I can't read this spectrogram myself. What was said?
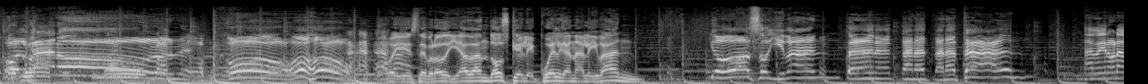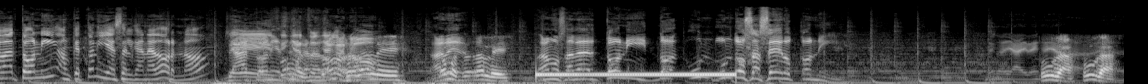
colgaron! ¡Oh, oh, oh! Oye, este brother, ya dan dos que le cuelgan al Iván. Yo soy Iván. Tara, tara, tara, tan. A ver, ahora va Tony, aunque Tony ya es el ganador, ¿no? ya Tony es el ganador. Vamos a darle. A Vamos ver. a darle. Vamos a ver, Tony, do- un, un 2 a 0, Tony. Venga ya, venga. Fuga, fuga.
